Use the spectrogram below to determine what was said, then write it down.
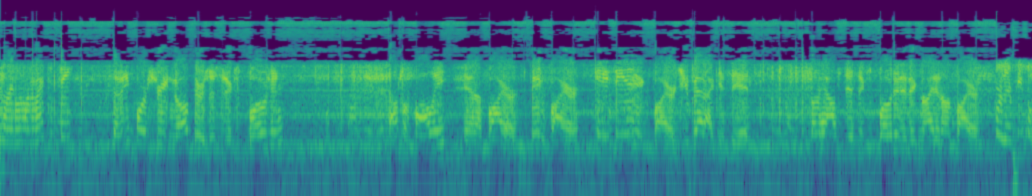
911 emergency. 74th Street North, there's just an explosion off and a fire. Big fire. Can you see it? Big fire. You bet I can see it. Some house just exploded and ignited on fire. Were there people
